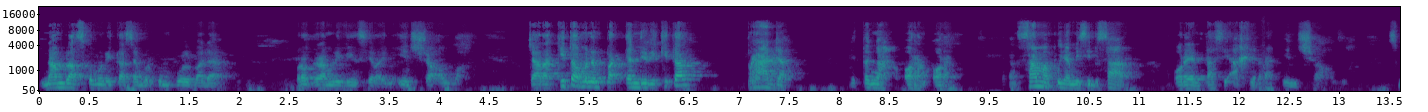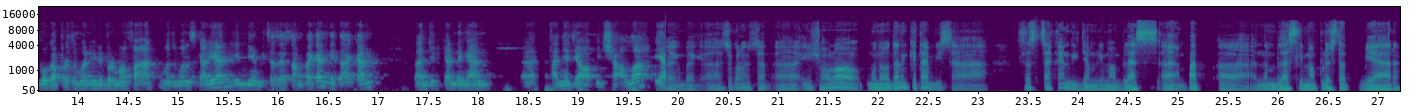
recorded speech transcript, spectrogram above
16 komunitas yang berkumpul pada program Living Sila ini. Insya Allah. Cara kita menempatkan diri kita berada di tengah orang-orang yang sama punya misi besar, orientasi akhirat. Insya Allah. Semoga pertemuan ini bermanfaat, teman-teman sekalian. Ini yang bisa saya sampaikan. Kita akan lanjutkan dengan uh, tanya jawab insya Allah ya. Baik baik, uh, syukur Ustaz. Uh, insya Allah mudah-mudahan kita bisa selesaikan di jam 15 uh, 4 uh, 16.50 Ustaz biar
